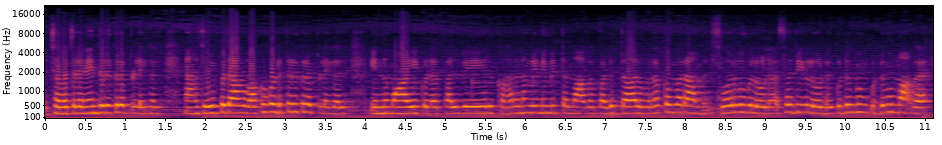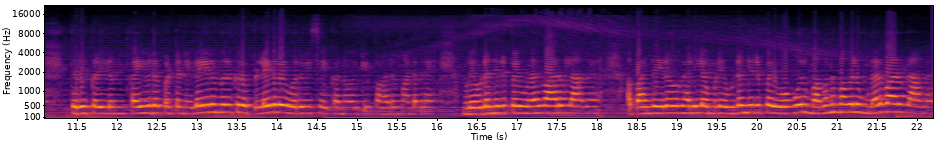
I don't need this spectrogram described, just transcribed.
இந்த இணைந்திருக்கிற பிள்ளைகள் நாங்கள் ஜெயிப்பதாக வாக்கு கொடுத்திருக்கிற பிள்ளைகள் இன்னும் கூட பல்வேறு காரணங்களை நிமித்தமாக படுத்தால் உறக்கம் வராமல் சோர்வுகளோடு அசதிகளோடு குடும்பம் குடும்பமாக தெருக்களிலும் கைவிடப்பட்ட நிலையிலும் இருக்கிற பிள்ளைகளை ஒரு விசை கண்ணோக்கி பாரும் ஆண்டவரே உடைய உடனிருப்பை உணர்வார்களாக அப்பா இந்த இரவு வேலையில் உடைய உடனிருப்பை ஒவ்வொரு மகனும் மகளும் உணர்வார்களாக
